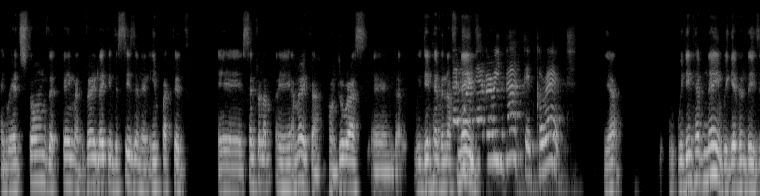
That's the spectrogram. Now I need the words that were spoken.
and we had storms that came at very late in the season and impacted uh, Central uh, America, Honduras, and uh, we didn't have enough that names. never impacted, correct. Yeah we didn't have name. We gave them these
